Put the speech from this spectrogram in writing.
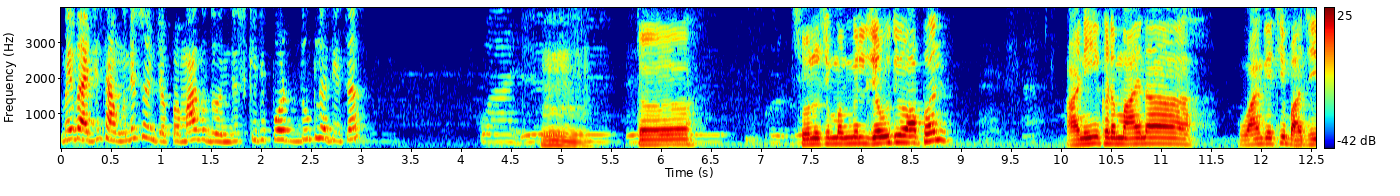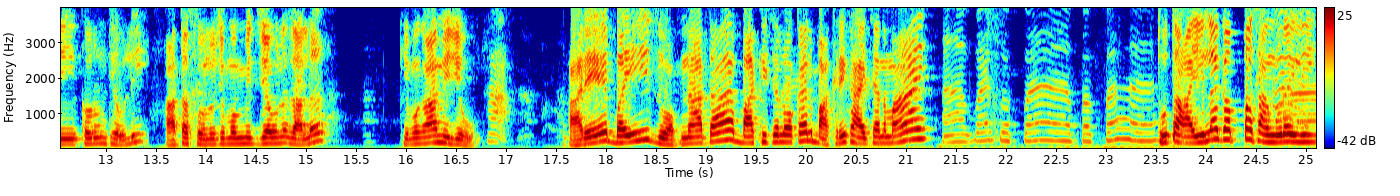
मी भाजी सांगून नाही सोनची पप्पा माग. दोन दिवस किती पोट दुखलं तिचं. हम्म. तर सोनूची मम्मीला जेवू देऊ आपण. आणि इकडं मायना वांग्याची भाजी करून ठेवली. आता सोनूची मम्मी जेवण झालं की मग आम्ही जेवू हा. अरे बाई झोप ना आता. बाकीच्या लोकांना भाकरी खायच्या ना माय. हा बाय पप्पा पप्पा. तू तर आईला गप्पा सांगू राहिली. आ?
